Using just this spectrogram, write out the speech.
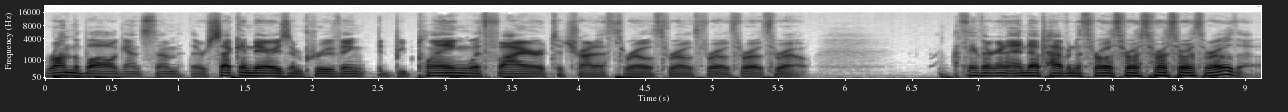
run the ball against them. Their secondary is improving. It'd be playing with fire to try to throw, throw, throw, throw, throw. I think they're going to end up having to throw, throw, throw, throw, throw though.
